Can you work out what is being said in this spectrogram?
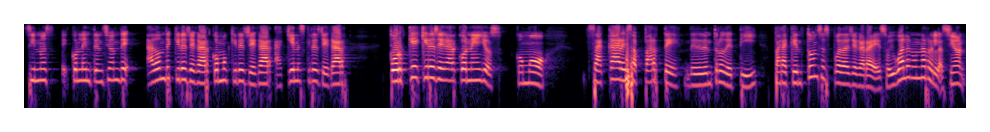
sino es, eh, con la intención de a dónde quieres llegar, cómo quieres llegar, a quiénes quieres llegar, por qué quieres llegar con ellos, como sacar esa parte de dentro de ti para que entonces puedas llegar a eso. Igual en una relación,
